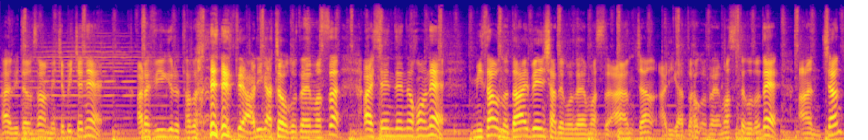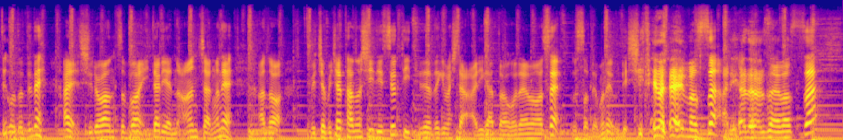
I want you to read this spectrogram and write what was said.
はい、ギタムさん、めちゃめちゃね、アラフィーグルたどれてありがとうございます。はい、宣伝の方ね、ミサウの代弁者でございます。あんちゃん、ありがとうございますってことで、あんちゃんってことでね、はい、白あんつぶはイタリアンのあんちゃんがね、あの、めちゃめちゃ楽しいですよって言っていただきました。ありがとうございます。嘘でもね、嬉しいでございます。ありがとうございます。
